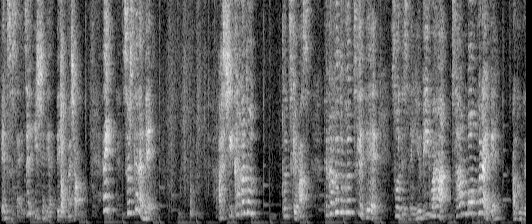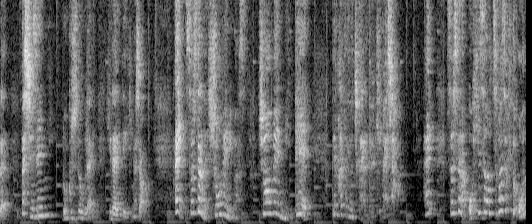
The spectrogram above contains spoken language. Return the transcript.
エクササイズ一緒にやっていきましょう。はいそしたらね足かかとくっつけます。でかかとくっつけてそうですね指は3本ぐらいね開くぐらい、まあ、自然に60度ぐらい開いていきましょう。はいそしたらね正面見ます。正面見てで肩の力抜きましょう。はい。そしたらお膝をつま先と同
